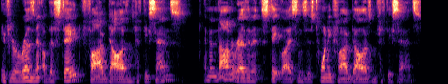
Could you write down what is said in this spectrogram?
If you're a resident of the state, $5.50. And a non resident state license is $25.50.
